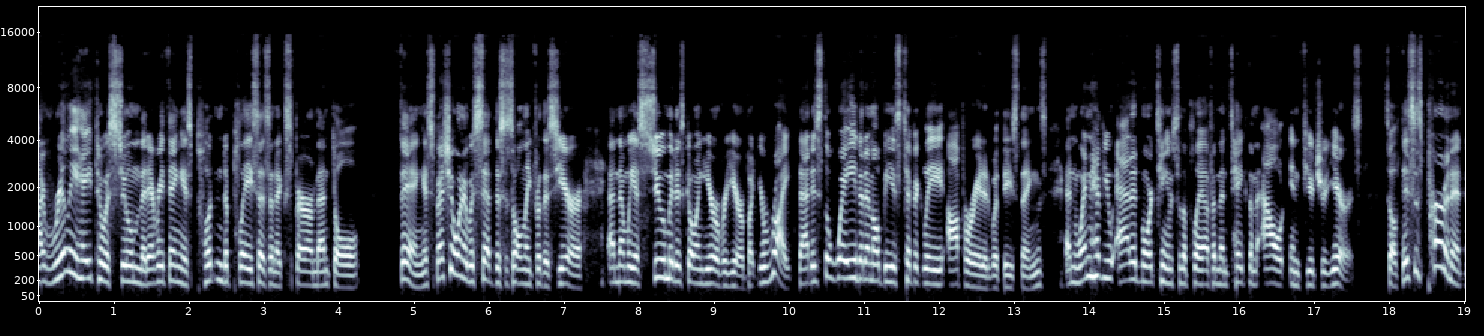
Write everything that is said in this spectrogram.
I really hate to assume that everything is put into place as an experimental thing, especially when it was said this is only for this year, and then we assume it is going year over year. But you're right. That is the way that MLB is typically operated with these things. And when have you added more teams to the playoff and then take them out in future years? So if this is permanent,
